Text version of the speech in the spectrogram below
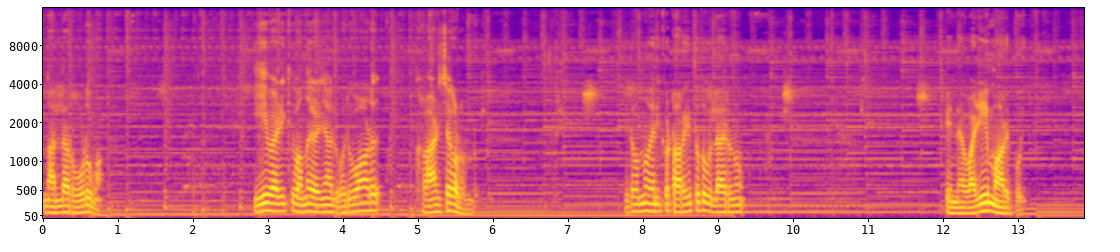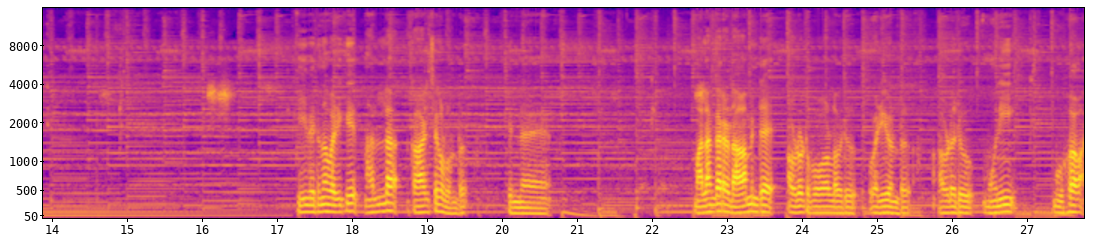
നല്ല റോഡുമാണ് ഈ വഴിക്ക് വന്നു കഴിഞ്ഞാൽ ഒരുപാട് കാഴ്ചകളുണ്ട്. ഇതൊന്നും എനിക്കൊട്ട് അറിയത്തതുമില്ലായിരുന്നു. പിന്നെ വഴിയും മാറിപ്പോയി. ഈ വരുന്ന വഴിക്ക് നല്ല കാഴ്ചകളുണ്ട്. പിന്നെ മലങ്കര ഡാമിന്റെ അവിടോട്ട് പോകാനുള്ള ഒരു വഴിയുണ്ട്. അവിടെ ഒരു മുനി ഗുഹ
